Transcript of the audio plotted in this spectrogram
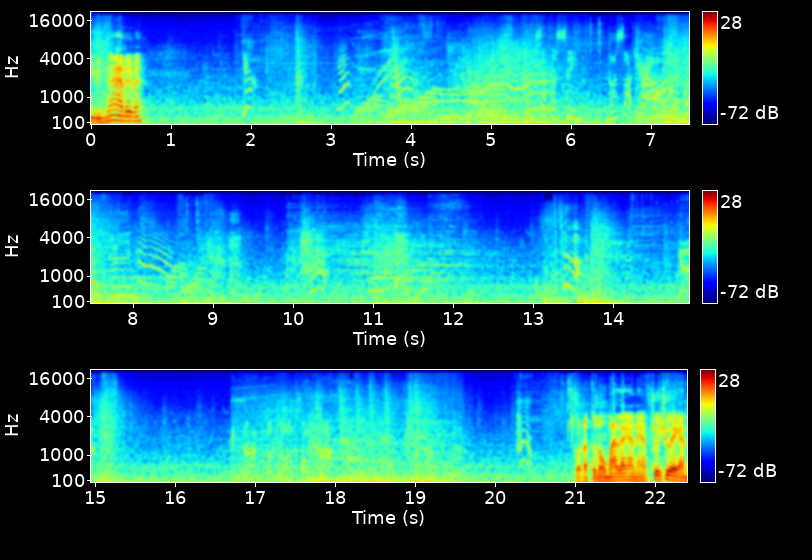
ยืนหน้าด้วยไหมกดอัตโนมัติแล้วกันนะครับ ช่วยๆกัน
